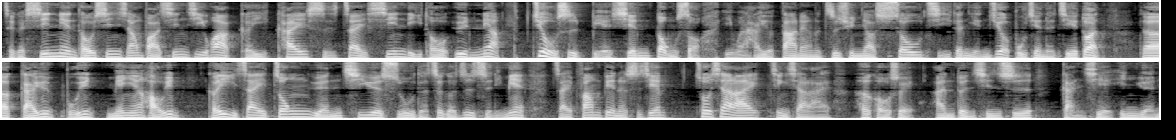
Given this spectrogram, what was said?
这个新念头、新想法、新计划可以开始在心里头酝酿。就是别先动手，因为还有大量的资讯要收集跟研究部件的阶段。的改运补运绵延好运，可以在中元七月十五的这个日子里面，在方便的时间。坐下来，静下来，喝口水，安顿心思，感谢姻缘。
